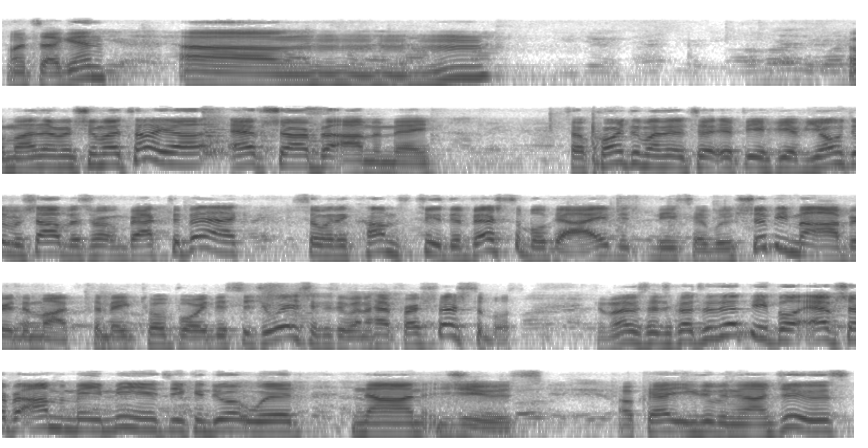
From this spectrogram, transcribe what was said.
One second. Um, Umadam Mishum Ataya, Efshar Ba'amimeh. So according to to, if, if you have Yom Tov Shabbos back to back, so when it comes to the vegetable guy, they said we should be ma'abir the month to make to avoid this situation because we want to have fresh vegetables. The who says because to that people, Efshar ba'amimei means you can do it with non-Jews. Okay, you can do it with non-Jews.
